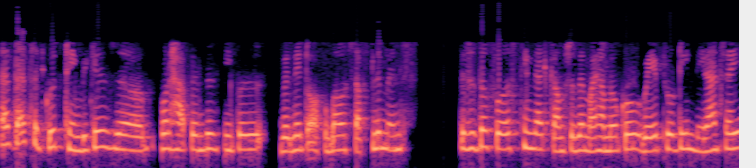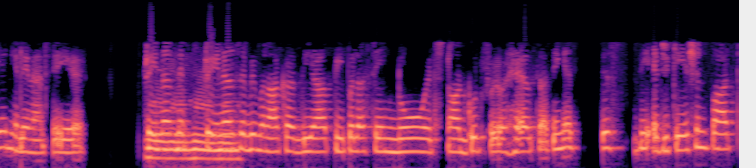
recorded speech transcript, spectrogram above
That, that's a good thing because uh, what happens is people when they talk about supplements, this is the first thing that comes to their mind. हम लोग को वे प्रोटीन लेना चाहिए नहीं लेना चाहिए ट्रेनर ने हम्म, ट्रेनर्स ने भी मना कर दिया पीपल आर सेइंग नो इट्स नॉट गुड फॉर योर हेल्थ आई थिंक दिस द एजुकेशन पार्ट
